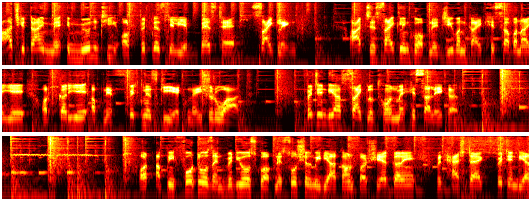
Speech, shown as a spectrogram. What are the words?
आज के टाइम में इम्यूनिटी और फिटनेस के लिए बेस्ट है साइकिलिंग आज से साइकिलिंग को अपने जीवन का एक हिस्सा बनाइए और करिए अपने फिटनेस की एक नई शुरुआत. फिट इंडिया साइक्लोथॉन में हिस्सा लेकर और अपनी फ़ोटोज़ एंड वीडियोस को अपने सोशल मीडिया अकाउंट पर शेयर करें with hashtag fit India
